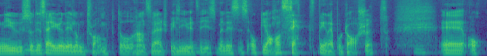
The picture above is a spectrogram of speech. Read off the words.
News och det säger ju en del om Trump då, hans världsbild givetvis. Men det, och jag har sett det reportaget. Mm. Eh, och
